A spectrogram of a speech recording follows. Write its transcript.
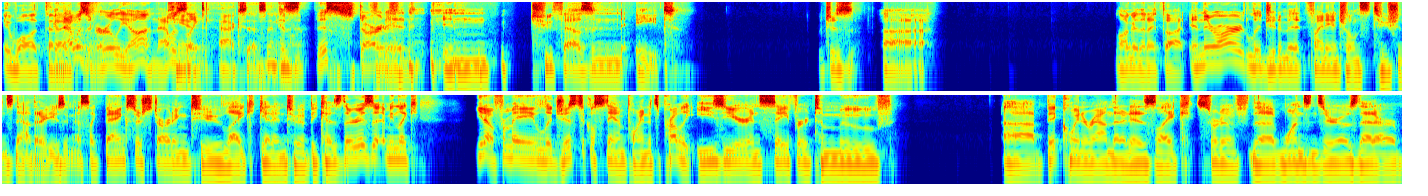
a wallet that And I that was early on. That was like access because this started in 2008, which is uh, longer than I thought. And there are legitimate financial institutions now that are using this. Like banks are starting to like get into it because there is, I mean, like, you know, from a logistical standpoint, it's probably easier and safer to move uh, Bitcoin around than it is like sort of the ones and zeros that are,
